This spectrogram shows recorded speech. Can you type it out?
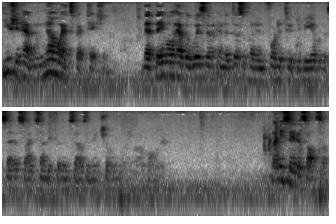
you should have no expectation that they will have the wisdom and the discipline and fortitude to be able to set aside Sunday for themselves and their children when they grow older. Let me say this also.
